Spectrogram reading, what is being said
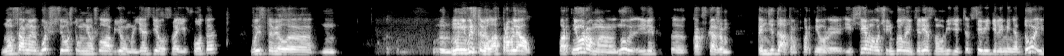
но самое больше всего, что у меня ушло объемы. Я сделал свои фото, выставил, э, ну не выставил, а отправлял партнерам, э, ну или, э, так скажем, кандидатам в партнеры. И всем очень было интересно увидеть, все видели меня до, и,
